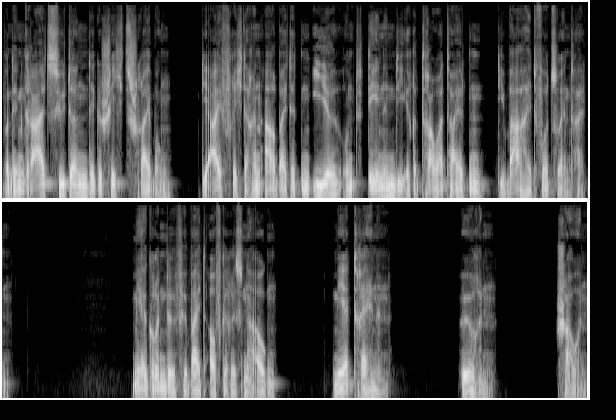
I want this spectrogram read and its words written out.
von den Gralshütern der Geschichtsschreibung, die eifrig daran arbeiteten, ihr und denen, die ihre Trauer teilten, die Wahrheit vorzuenthalten. Mehr Gründe für weit aufgerissene Augen, mehr Tränen, hören, schauen.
